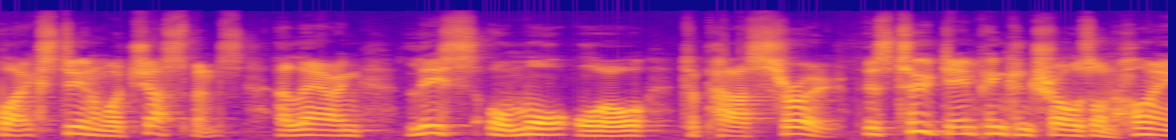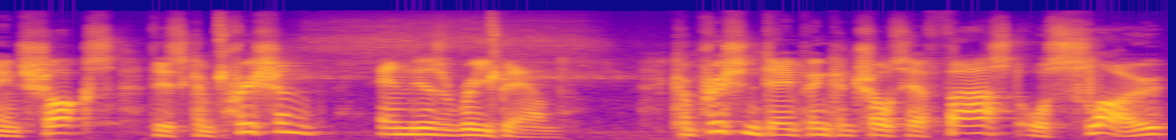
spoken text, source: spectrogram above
by external adjustments, allowing less or more oil to pass through. There's two damping controls on high-end shocks, there's compression and there's rebound. Compression damping controls how fast or slow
